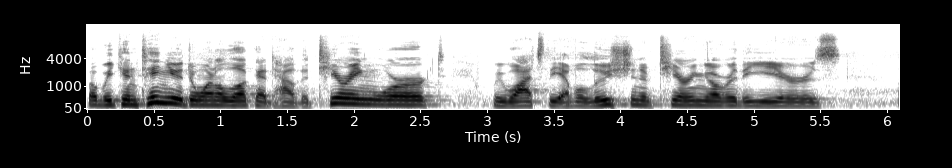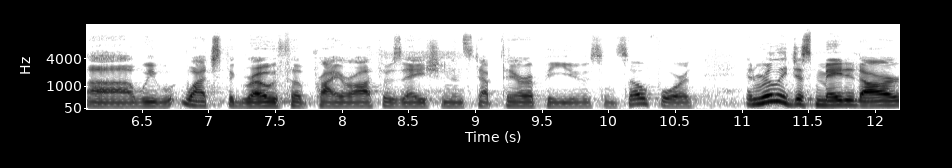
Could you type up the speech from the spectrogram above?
But we continued to want to look at how the tiering worked, we watched the evolution of tiering over the years. Uh, we watched the growth of prior authorization and step therapy use and so forth, and really just made it our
